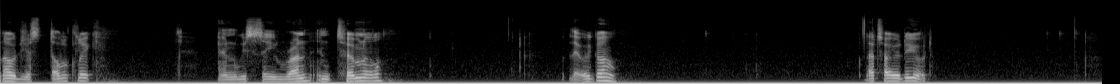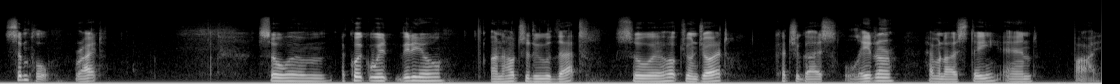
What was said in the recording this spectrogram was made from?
Now just double click and we say run in terminal. There we go that's how you do it. simple, right? So um, a quick video on how to do that. So I hope you enjoyed. Catch you guys later. Have a nice day and bye.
